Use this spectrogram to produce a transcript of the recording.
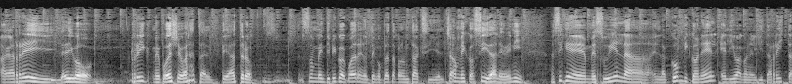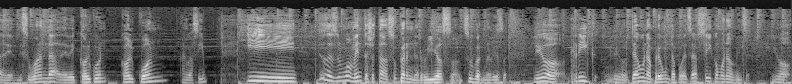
agarré y le digo, Rick, ¿me podés llevar hasta el teatro? Son veintipico de cuadras y no tengo plata para un taxi. El chavo me dijo, sí, dale, vení. Así que me subí en la, en la combi con él. Él iba con el guitarrista de, su banda, de Beck Colquhoun, algo así. Y entonces en un momento yo estaba súper nervioso, súper nervioso. Le digo, Rick, digo, te hago una pregunta, ¿puede ser? Sí, cómo no, me dice. Digo,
